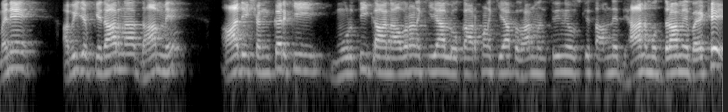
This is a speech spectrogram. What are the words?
मैंने अभी जब केदारनाथ धाम में आदि शंकर की मूर्ति का अनावरण किया, लोकार्पण किया, प्रधानमंत्री ने उसके सामने ध्यान मुद्रा में बैठे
